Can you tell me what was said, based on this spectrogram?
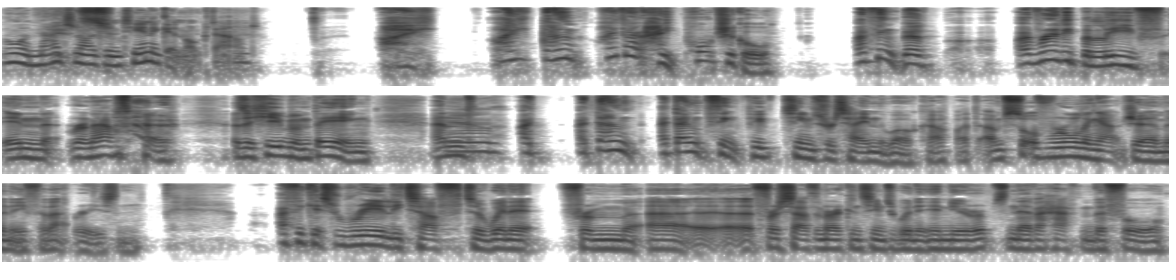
Oh, imagine Argentina get knocked out. I I don't I don't hate Portugal. I think that I really believe in Ronaldo as a human being, and Yeah. I. I don't. I don't think teams retain the World Cup. I, I'm sort of ruling out Germany for that reason. I think it's really tough to win it from uh, for a South American team to win it in Europe. It's never happened before.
